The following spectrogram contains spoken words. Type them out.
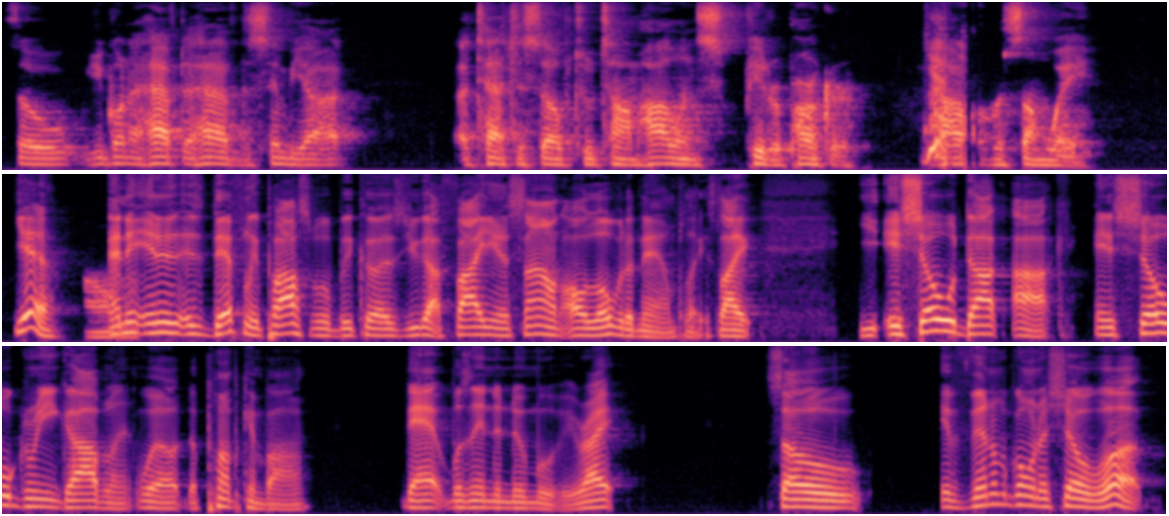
So you're gonna have to have the symbiote attach itself to Tom Holland's Peter Parker, Yeah. however, some way. Yeah, Um, and it, it is definitely possible because you got fire and sound all over the damn place. Like it showed Doc Ock, and it showed Green Goblin, well, the pumpkin bomb that was in the new movie, right? So if Venom going to show up,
